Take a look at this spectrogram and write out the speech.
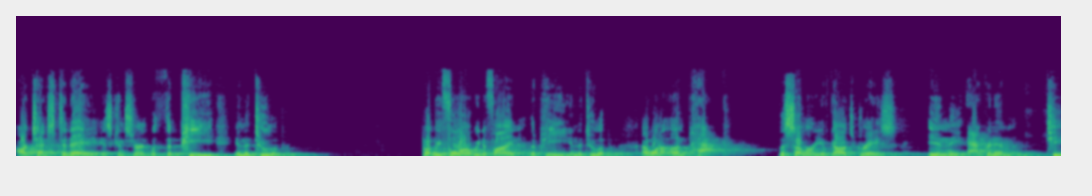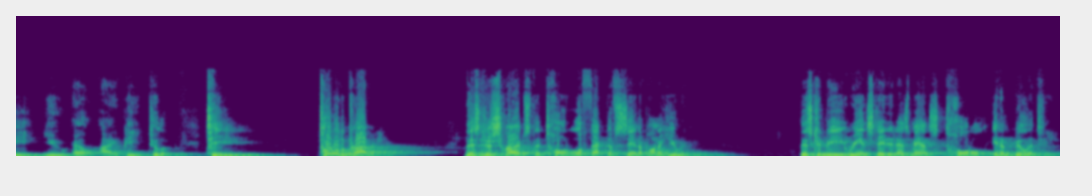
Our text today is concerned with the P in the tulip. But before we define the P in the tulip, I want to unpack the summary of God's grace in the acronym T-U-L-I-P, tulip. T, total depravity. This describes the total effect of sin upon a human. This could be reinstated as man's total inability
